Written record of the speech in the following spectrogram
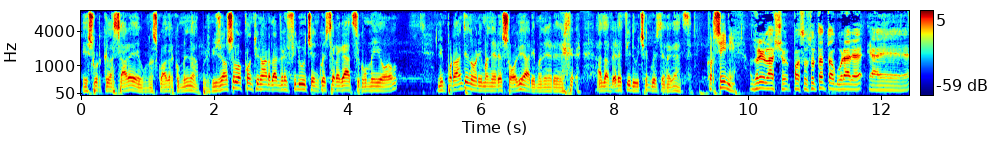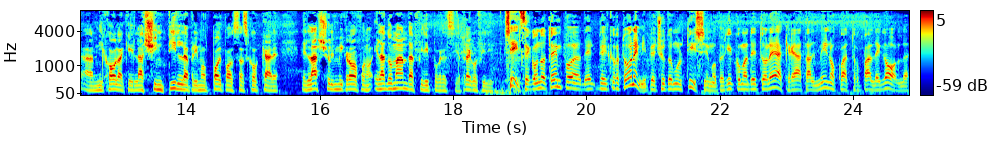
e surclassare una squadra come il Napoli. Bisogna solo continuare ad avere fiducia in questi ragazzi come io l'importante è non rimanere soli, a rimanere, ad avere fiducia in questi ragazzi. Corsini. Allora io lascio, posso soltanto augurare a, a, Nicola che la scintilla prima o poi possa scoccare e lascio il microfono e la domanda a Filippo Grassia. Prego Filippo. Sì, il secondo tempo del, del Crotone mi è piaciuto moltissimo perché come ha detto lei ha creato almeno quattro palle gol,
